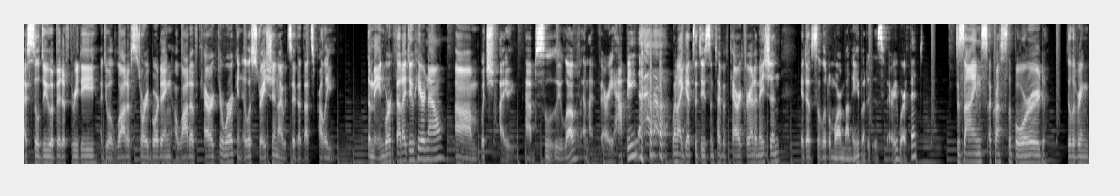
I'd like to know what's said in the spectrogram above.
I still do a bit of 3D. I do a lot of storyboarding, a lot of character work and illustration. I would say that that's probably the main work that I do here now, um, which I absolutely love. And I'm very happy when I get to do some type of character animation. It is a little more money, but it is very worth it. Designs across the board, delivering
